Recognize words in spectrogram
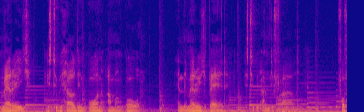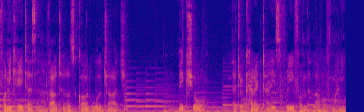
Marriage is to be held in honor among all, and the marriage bed is to be undefiled. For fornicators and adulterers, God will judge. Make sure that your character is free from the love of money,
